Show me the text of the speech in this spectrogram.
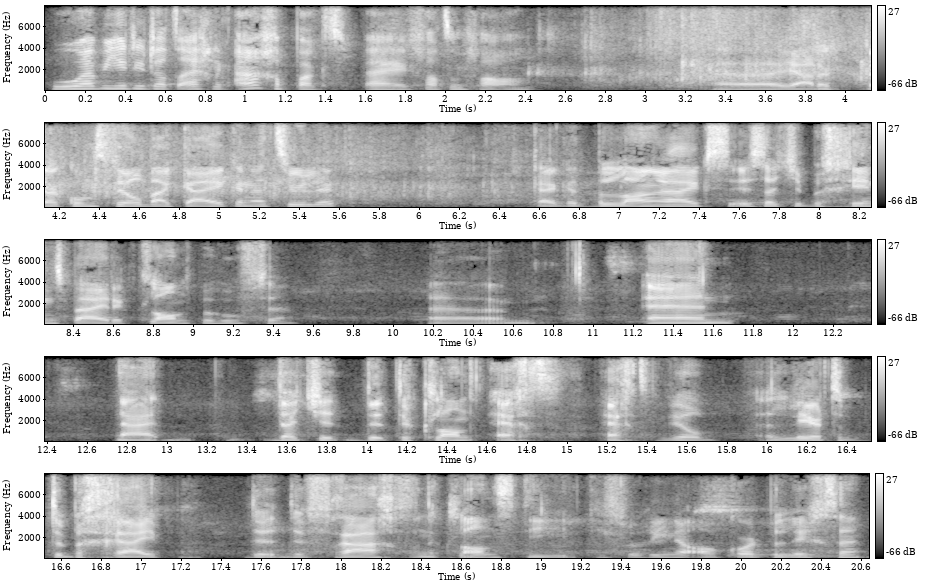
Hoe hebben jullie dat eigenlijk aangepakt bij Vattenfall? Uh, ja, daar, daar komt veel bij kijken natuurlijk. Kijk, het belangrijkste is dat je begint bij de klantbehoeften. Um, en nou, dat je de, de klant echt, echt wil, leert te, te begrijpen. De, de vragen van de klant, die, die Florine al kort belichten,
